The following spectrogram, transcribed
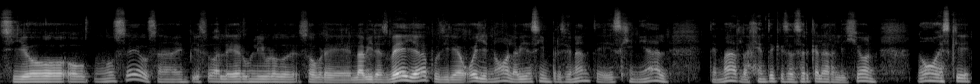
Si yo, no sé, o sea, empiezo a leer un libro sobre la vida es bella, pues diría, oye, no, la vida es impresionante, es genial, demás, la gente que se acerca a la religión, no, es que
